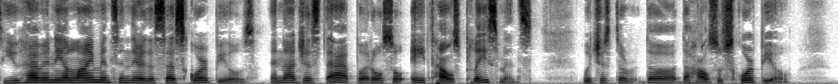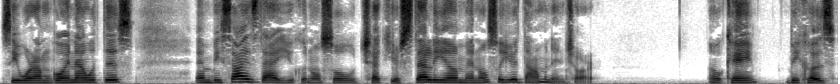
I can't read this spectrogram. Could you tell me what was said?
Do you have any alignments in there that says Scorpios? And not just that, but also eighth house placements, which is the the the house of Scorpio. See where I'm going at with this? And besides that, you can also check your stellium and also your dominant chart. Okay? Because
